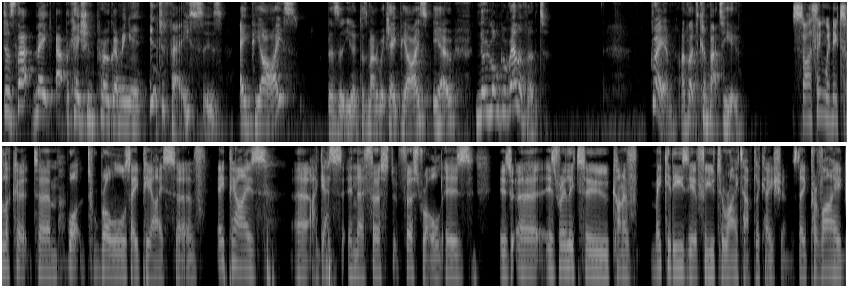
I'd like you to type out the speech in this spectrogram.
does that make application programming in interfaces APIs? Does it, you know, doesn't matter which APIs, you know, no longer relevant. Graham, I'd like to come back to you. So I think we need to look at um, what roles APIs serve. APIs uh, I guess in their first first role is is uh, is really to kind of make it easier for you to write applications. They provide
